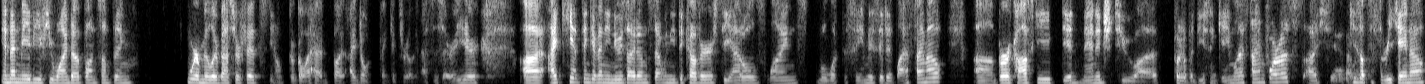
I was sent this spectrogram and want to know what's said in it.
And then maybe if you wind up on something where Miller Boeser fits, you know, go, go ahead. But I don't think it's really necessary here. Uh, I can't think of any news items that we need to cover. Seattle's lines will look the same as they did last time out. Um, Burakovsky did manage to uh, put up a decent game last time for us. Uh, he's, yeah, he's was... up to 3K now.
